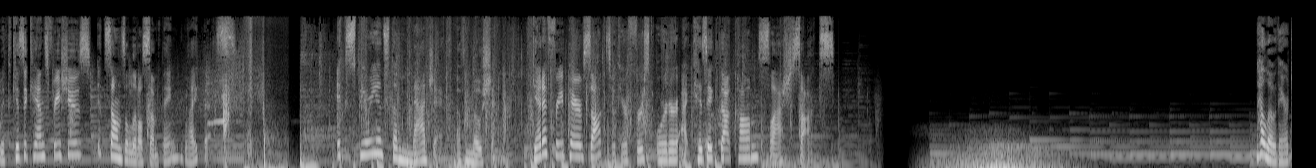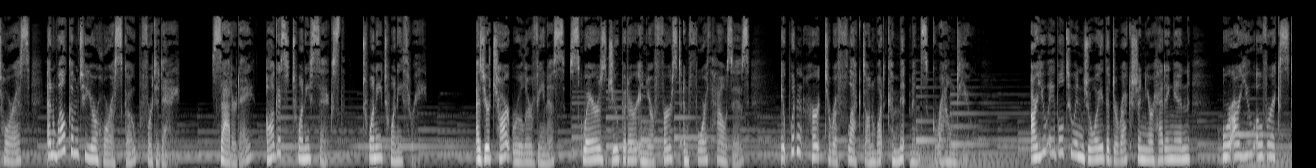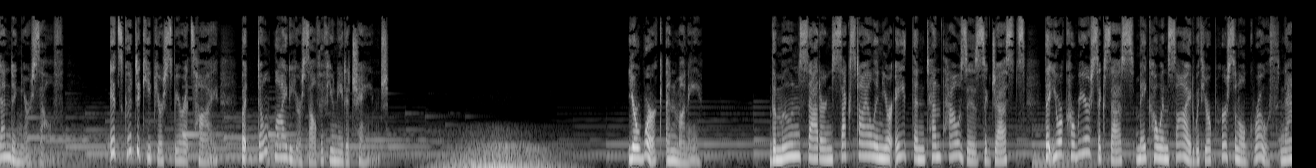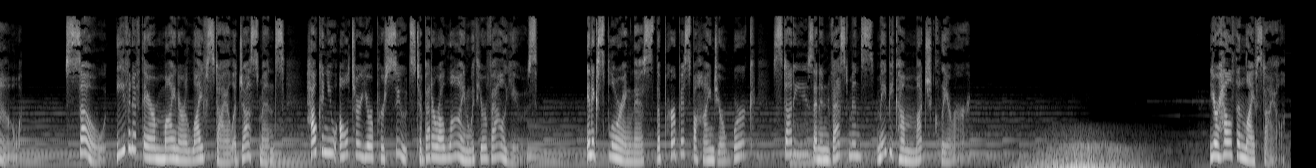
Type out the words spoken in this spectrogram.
With Kizik hands free shoes, it sounds a little something like this. Experience the magic of motion. Get a free pair of socks with your first order at kizik.com/socks. Hello there, Taurus, and welcome to your horoscope for today, Saturday, August 26th, 2023. As your chart ruler Venus squares Jupiter in your first and fourth houses, it wouldn't hurt to reflect on what commitments ground you. Are you able to enjoy the direction you're heading in, or are you overextending yourself? It's good to keep your spirits high, but don't lie to yourself if you need a change. Your work and money. The Moon Saturn sextile in your 8th and 10th houses suggests that your career success may coincide with your personal growth now. So, even if they are minor lifestyle adjustments, how can you alter your pursuits to better align with your values? In exploring this, the purpose behind your work, studies, and investments may become much clearer. Your health and lifestyle.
